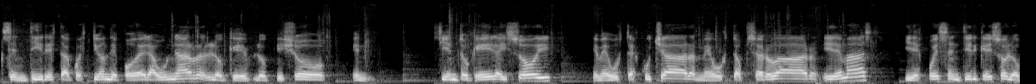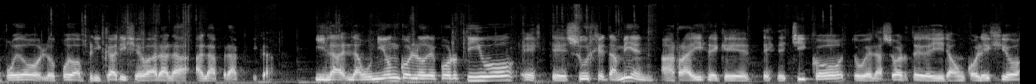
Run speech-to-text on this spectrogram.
sentir esta cuestión de poder aunar lo que, lo que yo siento que era y soy, que me gusta escuchar, me gusta observar y demás, y después sentir que eso lo puedo, lo puedo aplicar y llevar a la, a la práctica. Y la, la, unión con lo deportivo este, surge también a raíz de que desde chico tuve la suerte de ir a un colegio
